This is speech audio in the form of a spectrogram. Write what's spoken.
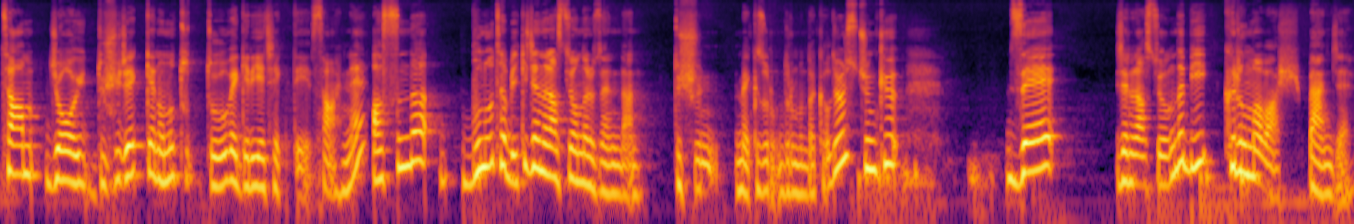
tam Joy düşecekken onu tuttuğu ve geriye çektiği sahne. Aslında bunu tabii ki jenerasyonlar üzerinden düşünmek durumunda kalıyoruz. Çünkü Z jenerasyonunda bir kırılma var bence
